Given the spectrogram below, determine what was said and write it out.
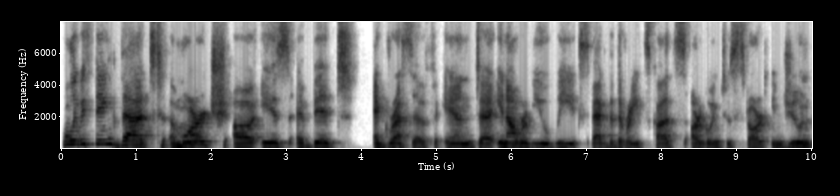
Well, we think that uh, March uh, is a bit aggressive. And uh, in our view, we expect that the rates cuts are going to start in June.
